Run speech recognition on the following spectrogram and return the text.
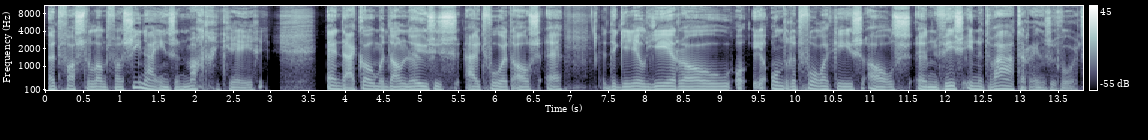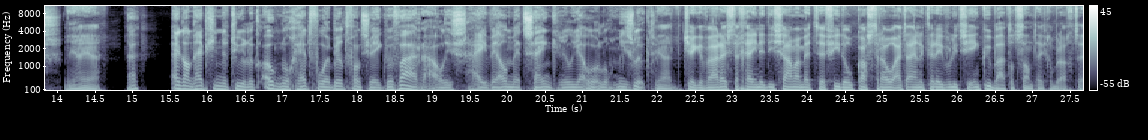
het vasteland van China in zijn macht gekregen. En daar komen dan leuzes uit voort als eh, de guerrillero onder het volk is als een vis in het water enzovoorts. Ja, ja. En dan heb je natuurlijk ook nog het voorbeeld van Che Guevara, al is hij wel met zijn guerrilla-oorlog mislukt. Ja, Che Guevara is degene die samen met eh, Fidel Castro uiteindelijk de revolutie in Cuba tot stand heeft gebracht. Eh.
